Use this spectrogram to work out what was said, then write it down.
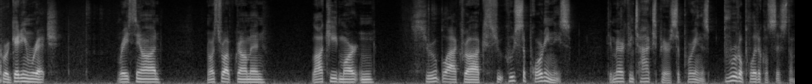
who are getting rich Raytheon, Northrop Grumman, Lockheed Martin, through BlackRock, through who's supporting these? The American taxpayer is supporting this brutal political system.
